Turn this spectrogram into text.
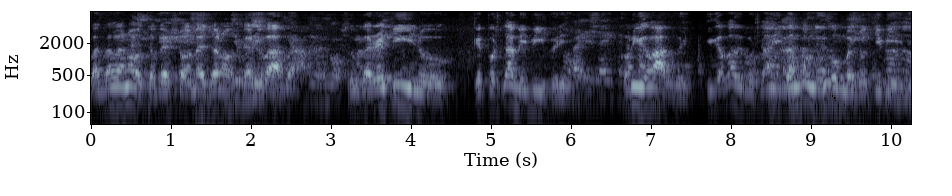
Quando la notte, verso la mezzanotte, arrivava su un carrettino che portava i viveri con i cavalli. I cavalli portavano i tamponi di gomma sotto i piedi.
